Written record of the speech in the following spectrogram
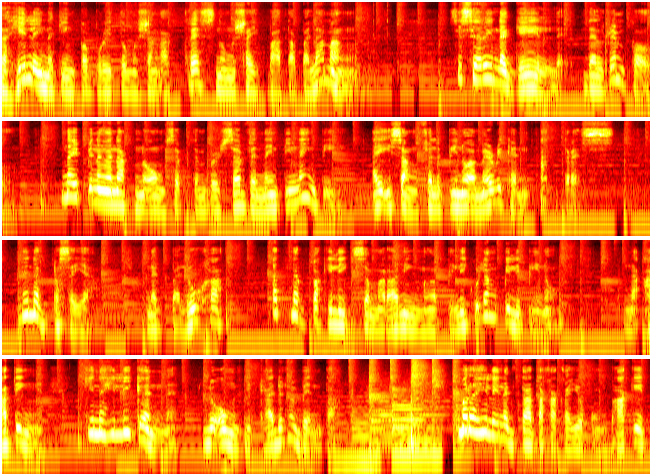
marahil ay naging paborito mo siyang aktres nung siya'y bata pa lamang. Si Serena Gale Del Rimple na ipinanganak noong September 7, 1990 ay isang Filipino-American actress na nagpasaya, nagpaluha at nagpakilig sa maraming mga pelikulang Pilipino na ating kinahiligan noong dekada 90. Marahil ay nagtataka kayo kung bakit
